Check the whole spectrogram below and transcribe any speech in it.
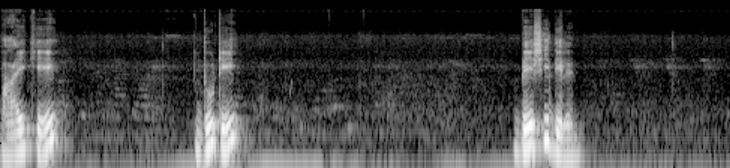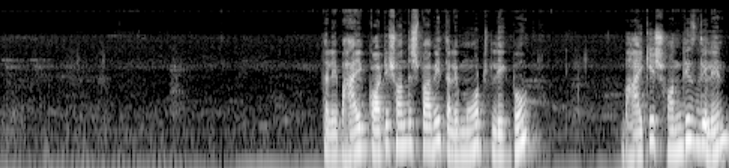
ভাইকে দুটি বেশি দিলেন। তাহলে ভাই কটি সন্দেশ পাবে? তাহলে মোট লিখব, ভাইকে সন্দেশ দিলেন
